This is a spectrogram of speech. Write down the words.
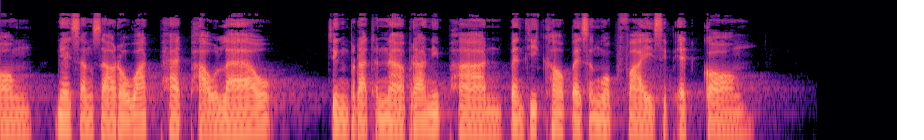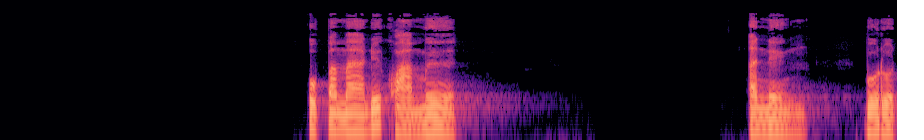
อง ในสังสารวัฏแผดเผาแล้ว จึงปรารถนาพระนิพพานเป็นที่เข้าไปสงบไฟสิบเอ็ดกอง อุปมาด้วยความมืด อันหนึ่ง บุรุษ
